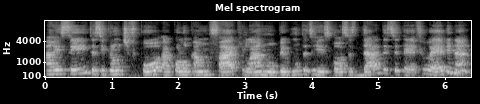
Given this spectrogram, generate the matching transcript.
A Receita se prontificou a colocar um FAQ lá no Perguntas e Respostas da DCTF Web, né?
